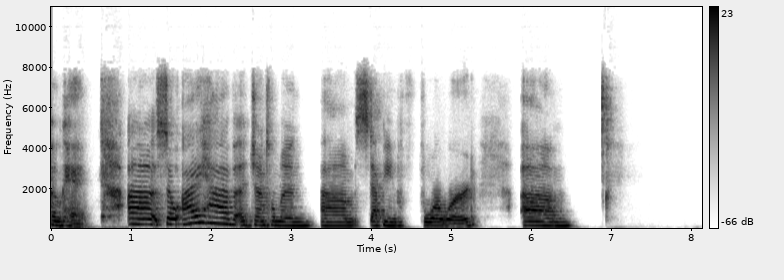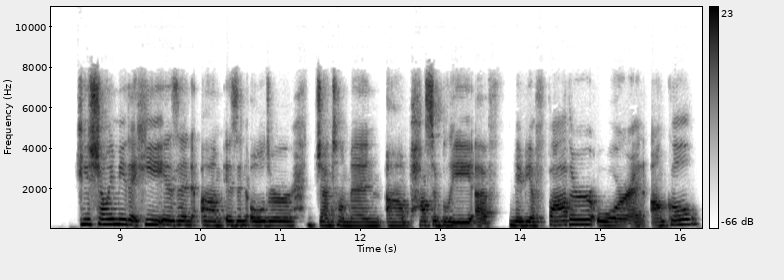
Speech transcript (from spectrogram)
Okay. Uh, so I have a gentleman um, stepping forward. Um, he's showing me that he is an um, is an older gentleman, um, possibly a, maybe a father or an uncle.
